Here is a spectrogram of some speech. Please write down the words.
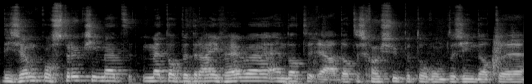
die zo'n constructie met, met dat bedrijf hebben. En dat, ja, dat is gewoon super tof om te zien dat, eh,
